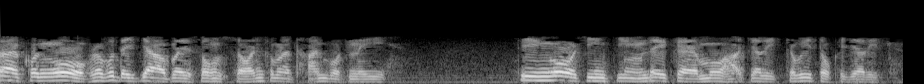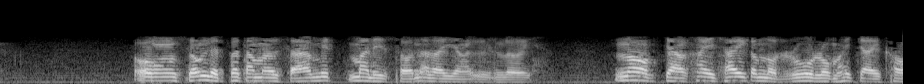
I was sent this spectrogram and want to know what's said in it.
ถ้าคนโง่พระพุทธเจ้าไปทรงสอนกรรมฐานบทนี้ ที่โง่จริง ๆ ได้แก่โมหจริตกวิตกจริต องค์สมเด็จพระธรรมสามิตรไม่ได้สอนอะไรอย่างอื่นเลย นอกจากให้ใช้กำหนดรู้ลมให้ใจเข้า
